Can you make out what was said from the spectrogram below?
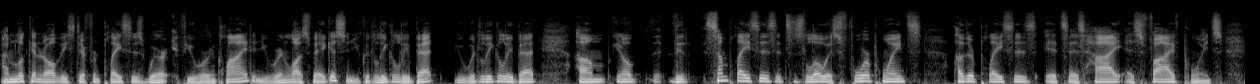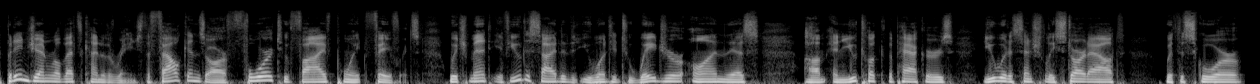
I'm looking at all these different places where if you were inclined and you were in Las Vegas and you could legally bet, you would legally bet. Um, you know, the, the, some places it's as low as four points. Other places it's as high as five points. But in general, that's kind of the range. The Falcons are four to five point favorites, which meant if you decided that you wanted to wager on this um, and you took the Packers, you would essentially start out with the score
